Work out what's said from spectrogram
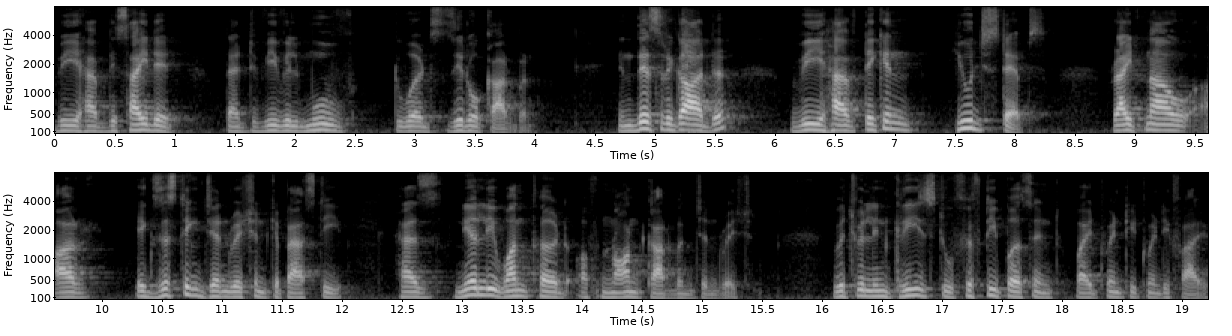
we have decided that we will move towards zero carbon. In this regard, we have taken huge steps. Right now, our existing generation capacity has nearly one third of non-carbon generation, which will increase to 50 percent by 2025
